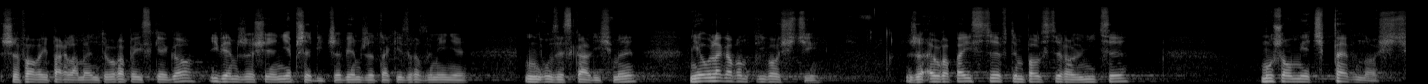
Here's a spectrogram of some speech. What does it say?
szefowej Parlamentu Europejskiego i wiem, że się nie przeliczę. Wiem, że takie zrozumienie uzyskaliśmy. Nie ulega wątpliwości, że europejscy, w tym polscy rolnicy, muszą mieć pewność,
